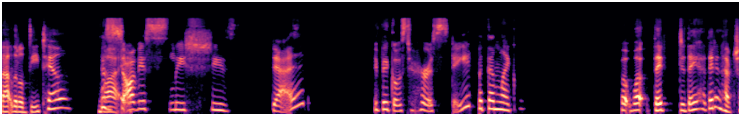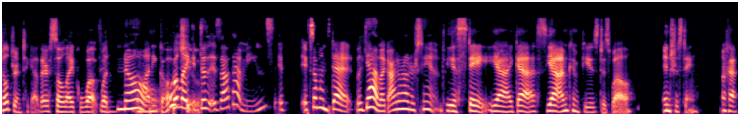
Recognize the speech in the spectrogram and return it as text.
that little detail. Because obviously she's dead. If it goes to her estate, but then like but what they did they they didn't have children together, so like what would no, the money go But like, does, is that what that means? If if someone's dead, like yeah, like I don't understand the estate. Yeah, I guess. Yeah, I'm confused as well. Interesting. Okay.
